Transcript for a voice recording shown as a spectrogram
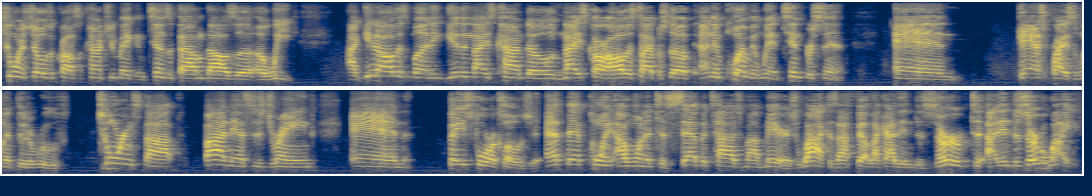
Touring shows across the country, making tens of thousands of dollars a, a week. I get all this money, get a nice condo, nice car, all this type of stuff. Unemployment went 10%. And gas prices went through the roof, touring stopped, finances drained, and faced foreclosure. At that point, I wanted to sabotage my marriage. Why? Because I felt like I didn't deserve to. I didn't deserve a wife.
